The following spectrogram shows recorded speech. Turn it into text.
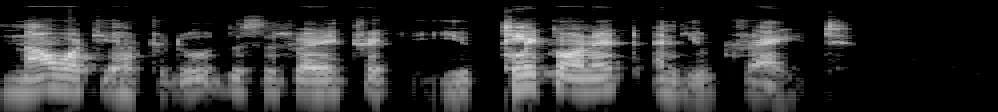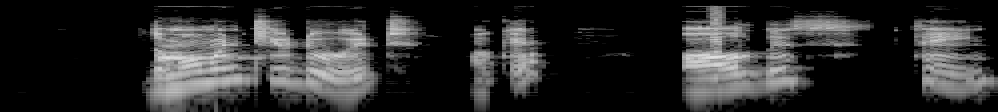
Now what you have to do this is very tricky. You click on it and you drag it. The moment you do it okay all this thing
